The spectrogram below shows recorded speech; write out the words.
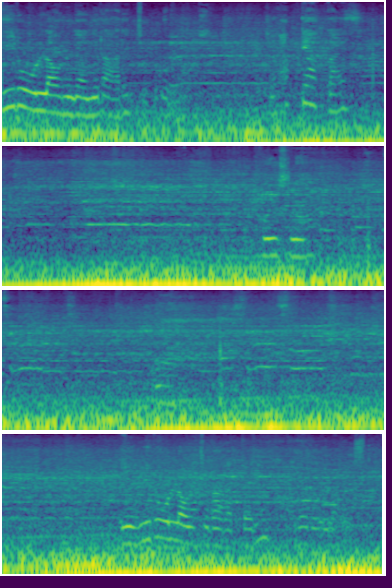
위로 올라오는 게 아니라 아래쪽으로 올라오고 확대할까요? 보이시나요? 위로 올라올 줄 알았더니 아래로 올라오고 있습니다.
